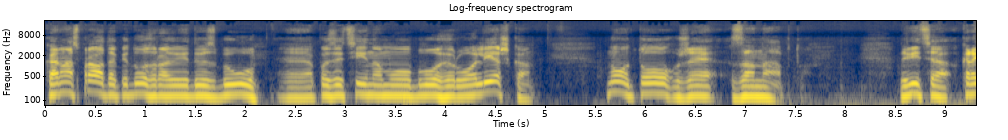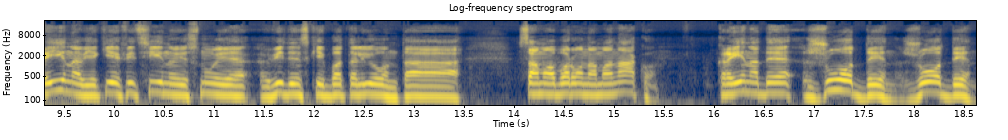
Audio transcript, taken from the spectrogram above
Карна справа та підозра від СБУ е, опозиційному блогеру Олешка. Ну, то вже занадто. Дивіться, країна, в якій офіційно існує Віденський батальйон та самооборона Монако. Країна, де жоден, жоден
